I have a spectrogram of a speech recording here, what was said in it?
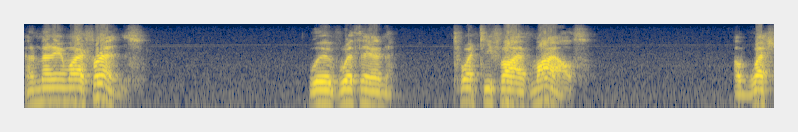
and many of my friends live within 25 miles of West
